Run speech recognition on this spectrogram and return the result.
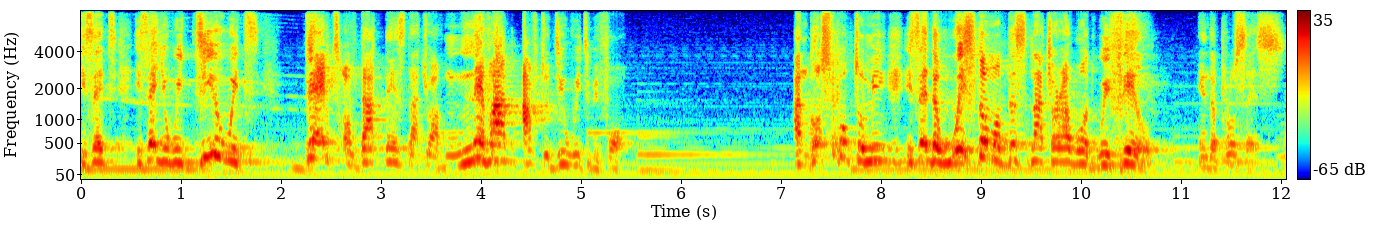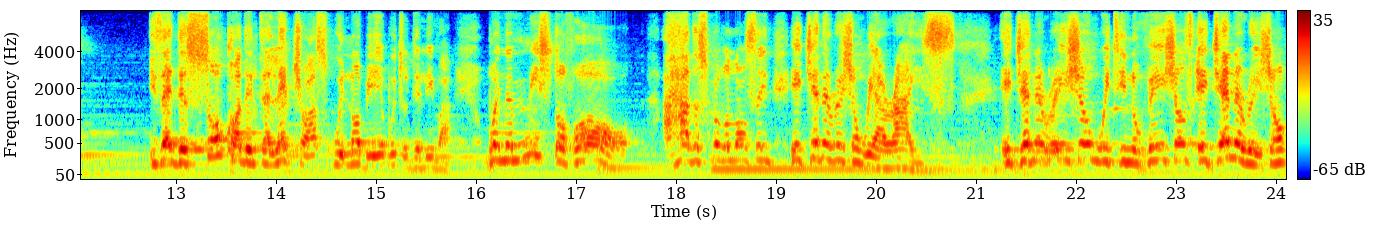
He said, He said, you will deal with depths of darkness that you have never have to deal with before. And God spoke to me. He said, The wisdom of this natural world will fail in the process. He said, The so called intellectuals will not be able to deliver. But in the midst of all, I heard the Spirit of the Lord saying, A generation will arise. A generation with innovations, a generation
